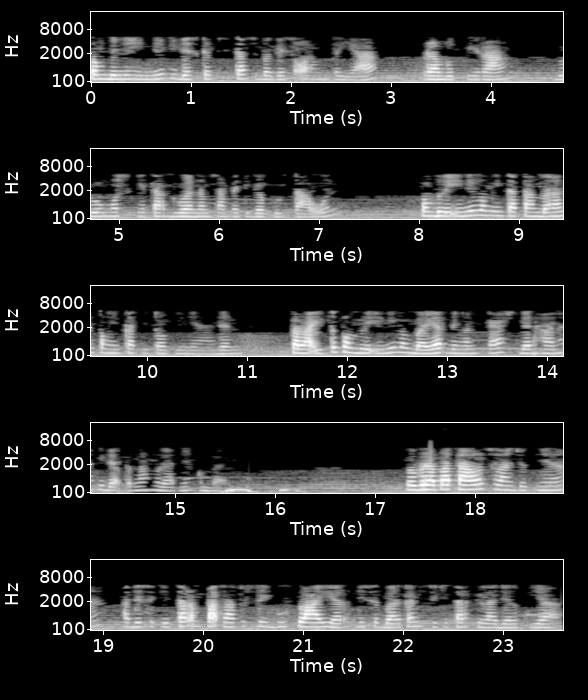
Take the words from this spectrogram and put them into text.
Pembeli ini dideskripsikan sebagai seorang pria, berambut pirang, berumur sekitar 26-30 tahun. Pembeli ini meminta tambahan pengikat di topinya dan setelah itu pembeli ini membayar dengan cash dan Hana tidak pernah melihatnya kembali. Beberapa tahun selanjutnya, ada sekitar 400 ribu flyer disebarkan di sekitar Philadelphia.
